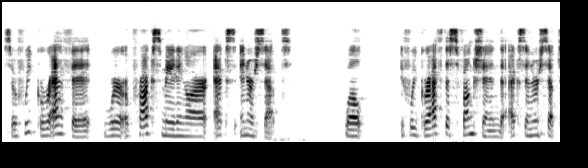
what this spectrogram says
So if we graph it, we're approximating our x-intercept. Well, if we graph this function, the x-intercept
